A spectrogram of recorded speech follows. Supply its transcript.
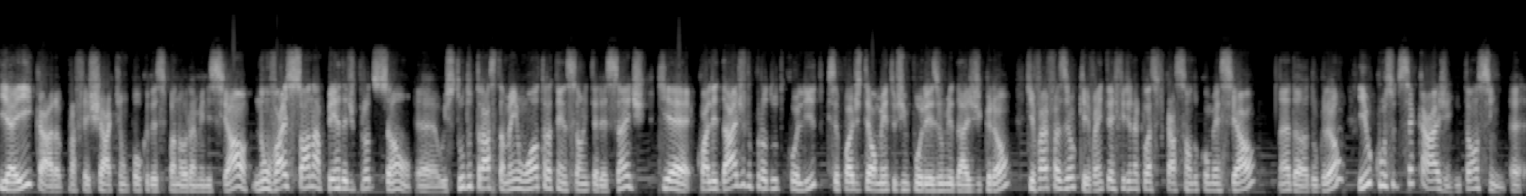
e aí, cara, para fechar aqui um pouco desse panorama inicial, não vai só na perda de produção. É, o estudo traz também uma outra atenção interessante, que é qualidade do produto colhido, que você pode ter aumento de impureza e umidade de grão, que vai fazer o quê? Vai interferir na classificação do comercial né, do, do, grão e o custo de secagem. Então, assim, é,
